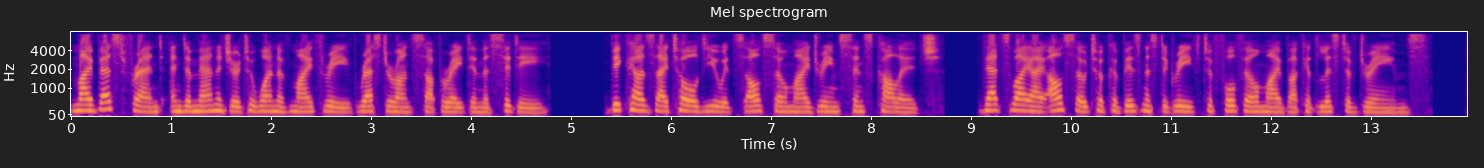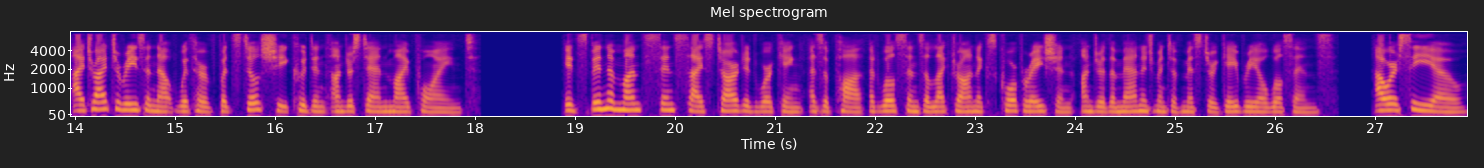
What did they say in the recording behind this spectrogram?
My best friend and a manager to one of my three restaurants operate in the city. Because I told you it's also my dream since college. That's why I also took a business degree to fulfill my bucket list of dreams. I tried to reason out with her, but still she couldn't understand my point. It's been a month since I started working as a PA at Wilsons Electronics Corporation under the management of Mr. Gabriel Wilsons, our CEO.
